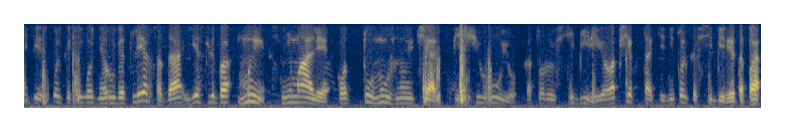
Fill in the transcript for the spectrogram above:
себе, сколько сегодня рубят леса, да, если бы мы снимали вот ту нужную часть пищевую, которую в Сибири, и вообще, кстати, не только в Сибири, это по,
